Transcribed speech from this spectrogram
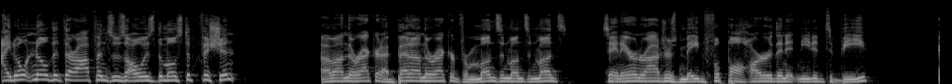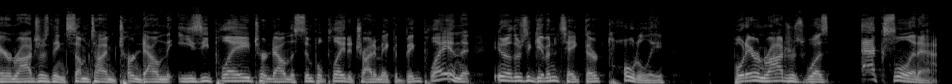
I don't know that their offense was always the most efficient. I'm on the record. I've been on the record for months and months and months saying Aaron Rodgers made football harder than it needed to be. Aaron Rodgers, I think, sometimes turned down the easy play, turned down the simple play to try to make a big play. And that, you know, there's a give and take there totally. But what Aaron Rodgers was excellent at,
